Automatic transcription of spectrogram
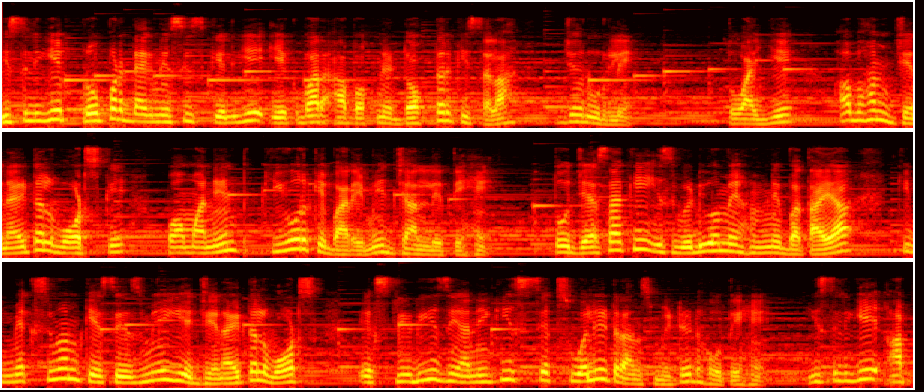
इसलिए प्रॉपर डायग्नोसिस के लिए एक बार आप अपने डॉक्टर की सलाह ज़रूर लें। तो आइए, अब हम जेनाइटल वॉट्स के परमानेंट क्योर के बारे में जान लेते हैं। तो जैसा कि इस वीडियो में हमने बताया कि मैक्सिमम केसेस में ये जेनाइटल वॉट्स एक्सटीडीज यानी कि सेक्सुअली ट्रांसमिटेड होते हैं। इसलिए आप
